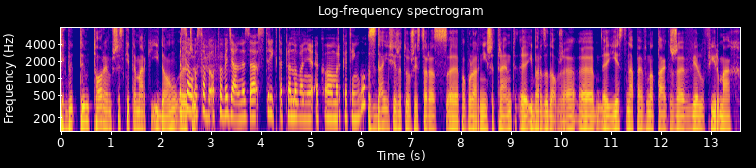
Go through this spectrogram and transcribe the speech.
jakby tym torem wszystkie te marki idą. E, Są czy... osoby odpowiedzialne za stricte planowanie ekomarketingu? Zdaje się, że to już jest coraz e, popularniejszy trend e, i bardzo dobrze. Jest na pewno tak, że w wielu firmach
